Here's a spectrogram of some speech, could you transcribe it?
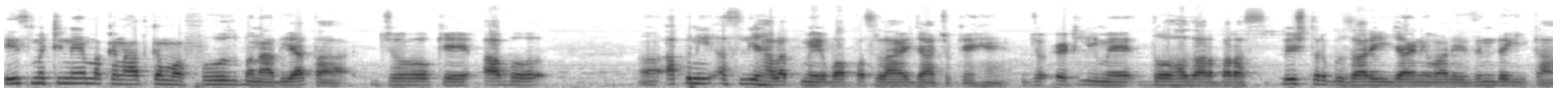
इस मिट्टी ने मकानात का महफूज बना दिया था, जो कि अब अपनी असली हालत में वापस लाए जा चुके हैं, जो इटली में 2000 बरस बिस्तर गुजारी जाने वाली ज़िंदगी का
